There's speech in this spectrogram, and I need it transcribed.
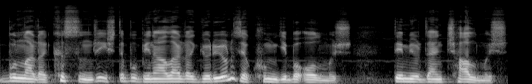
bunlarda kısınca işte bu binalarda görüyoruz ya kum gibi olmuş, demirden çalmış.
